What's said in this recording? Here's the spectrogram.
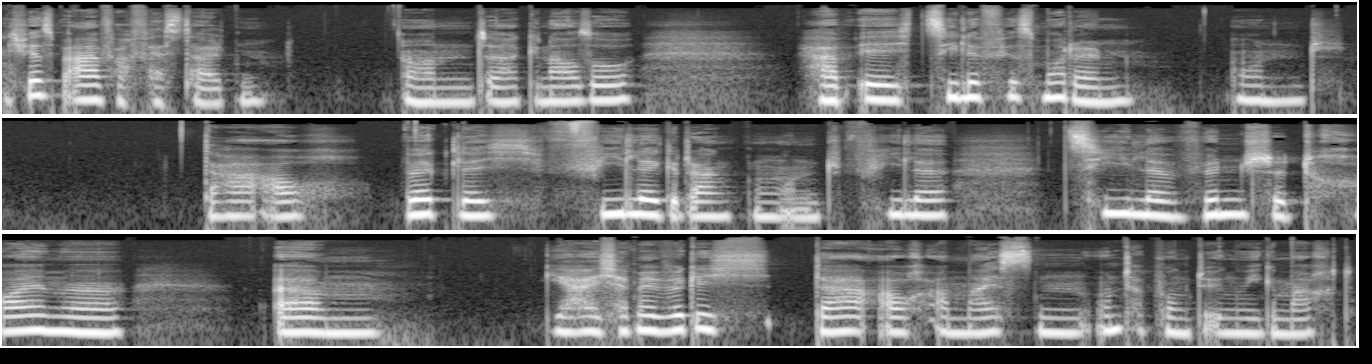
ich will es einfach festhalten. Und äh, genauso habe ich Ziele fürs Modeln und da auch wirklich viele Gedanken und viele Ziele, Wünsche, Träume. Ähm, ja, ich habe mir wirklich da auch am meisten Unterpunkte irgendwie gemacht,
